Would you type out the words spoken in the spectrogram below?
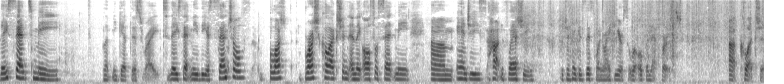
They sent me, let me get this right. They sent me the Essentials blush brush collection, and they also sent me um, Angie's Hot and Flashy which I think is this one right here. So we'll open that first uh, collection.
